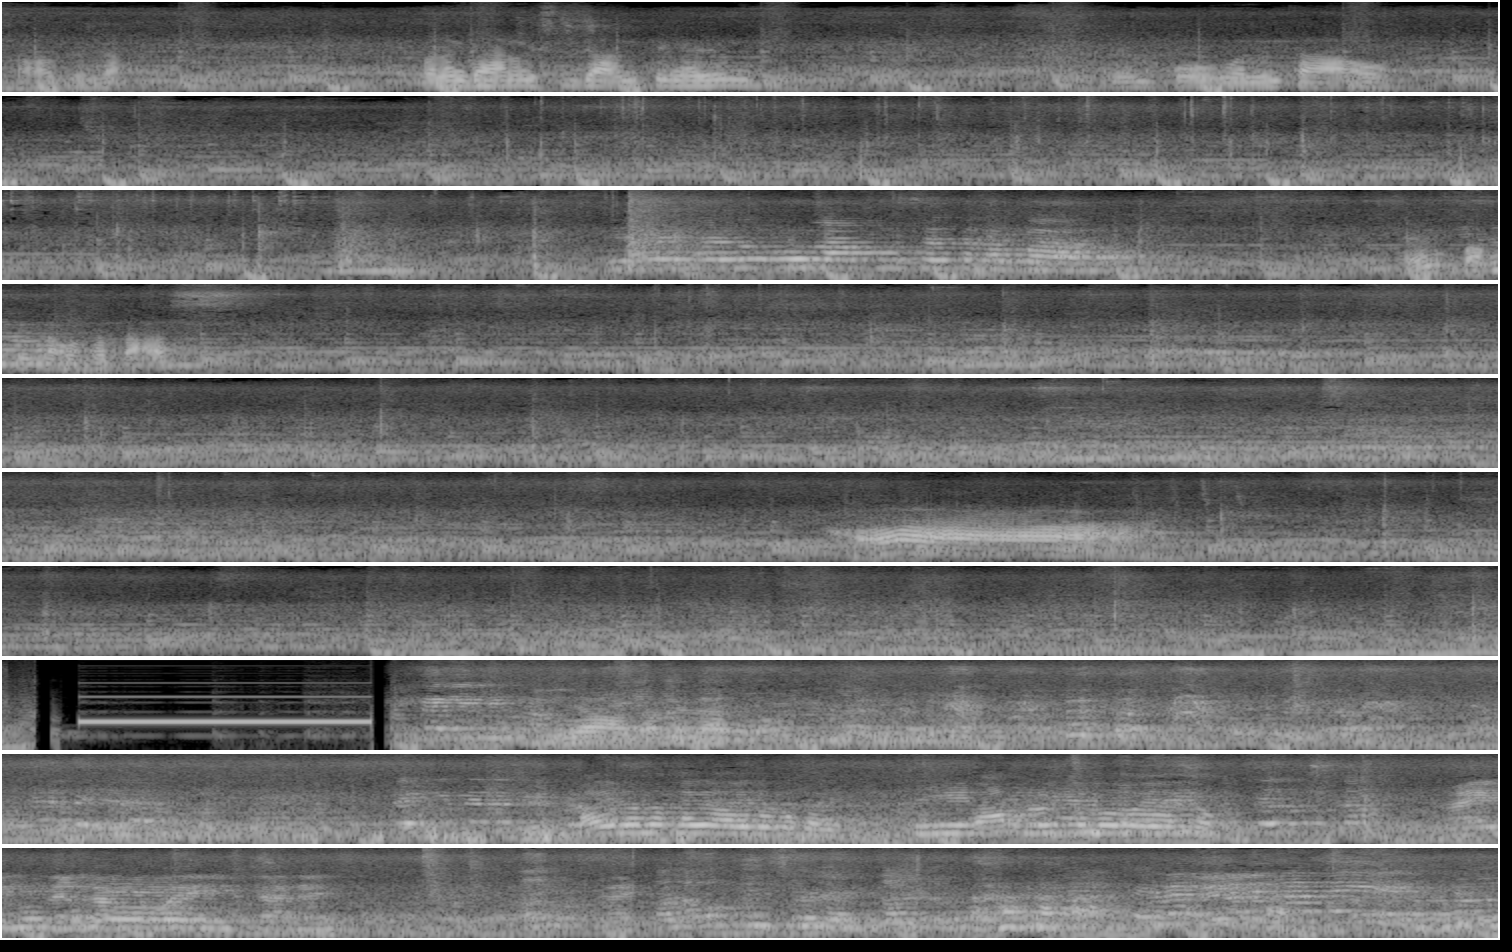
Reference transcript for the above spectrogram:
sa kabila. Walang ganong estudyante ngayon. Ayun po, walang tao. Ano po nga po sa trabaho? Ayun, pakit ako sa taas. Yeah, kami na to. Ay naman kayo, ay naman kayo. Pa-upload ko mamaya to. Ay, welcome to my channel.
